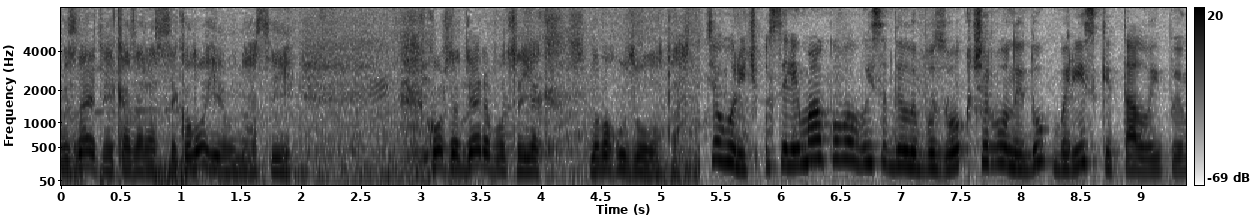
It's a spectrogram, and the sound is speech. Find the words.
Ви знаєте, яка зараз екологія у нас, і кожне дерево це як на вагу золота. Цьогоріч у селі Макове висадили бузок, червоний дуб, берізки та липи.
